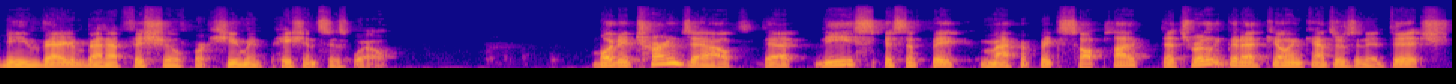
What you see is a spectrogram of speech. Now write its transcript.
be very beneficial for human patients as well. But it turns out that these specific macrophage subtype that's really good at killing cancers in a dish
